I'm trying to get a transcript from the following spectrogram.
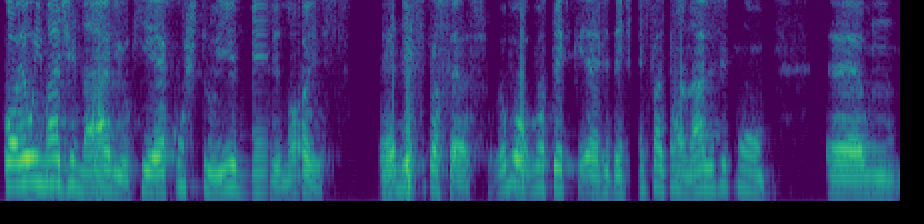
qual é o imaginário que é construído entre nós é, nesse processo? Eu vou, vou, ter que, evidentemente, fazer uma análise com um,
